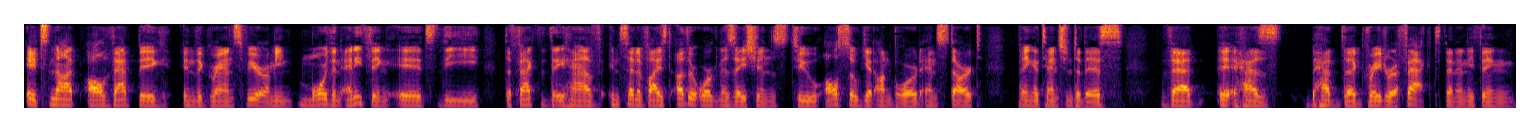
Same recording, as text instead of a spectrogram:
it's not all that big in the grand sphere. I mean, more than anything, it's the the fact that they have incentivized other organizations to also get on board and start paying attention to this that it has had the greater effect than anything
